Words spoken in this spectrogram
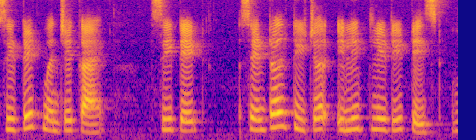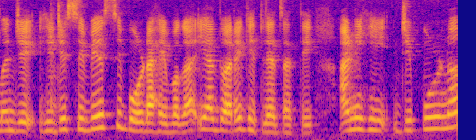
सीटेट म्हणजे काय? CTET central teacher eligibility test म्हणजे ही जे C B S E board आहे बघा याद्वारे घेतल्या जाते आणि ही जी पूर्ण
